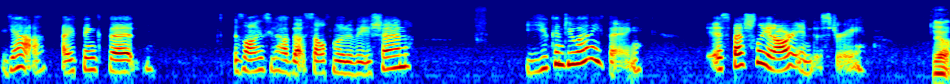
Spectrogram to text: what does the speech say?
yeah, I think that as long as you have that self motivation, you can do anything, especially in our industry. Yeah.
